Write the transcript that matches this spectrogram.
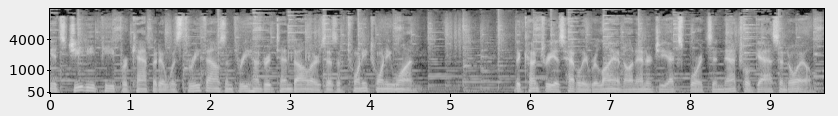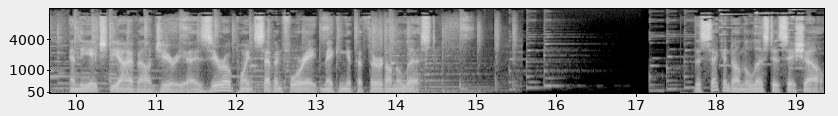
Its GDP per capita was $3,310 as of 2021. The country is heavily reliant on energy exports in natural gas and oil, and the HDI of Algeria is 0.748 making it the third on the list. The second on the list is Seychelles.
